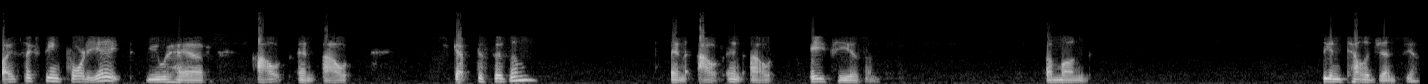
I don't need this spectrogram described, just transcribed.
by 1648, you have out and out skepticism and out and out atheism among the intelligentsia.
